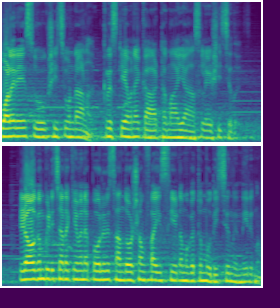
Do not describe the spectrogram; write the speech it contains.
വളരെ സൂക്ഷിച്ചുകൊണ്ടാണ് ക്രിസ്റ്റി അവനെ കാട്ടമായി ആശ്ലേഷിച്ചത്. ലോകം പിടിച്ചടക്കിയവനെ പോലൊരു സന്തോഷം ഫൈസിയുടെ മുഖത്ത് മുതിച്ച് നിന്നിരുന്നു.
